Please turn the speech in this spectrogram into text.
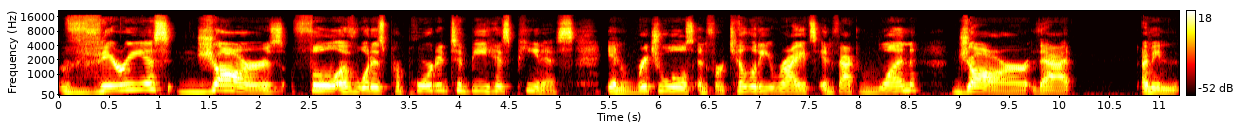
various jars full of what is purported to be his penis in rituals and fertility rites. In fact, one jar that, I mean,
